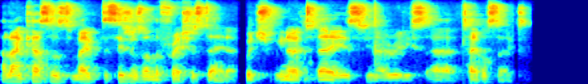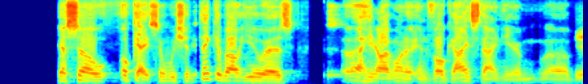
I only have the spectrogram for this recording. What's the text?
allowing customers to make decisions on the freshest data, which you know today is you know really uh, table stakes. Yeah. So okay. So we should think about you as uh, you know, I want to invoke Einstein here. Uh, yeah.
